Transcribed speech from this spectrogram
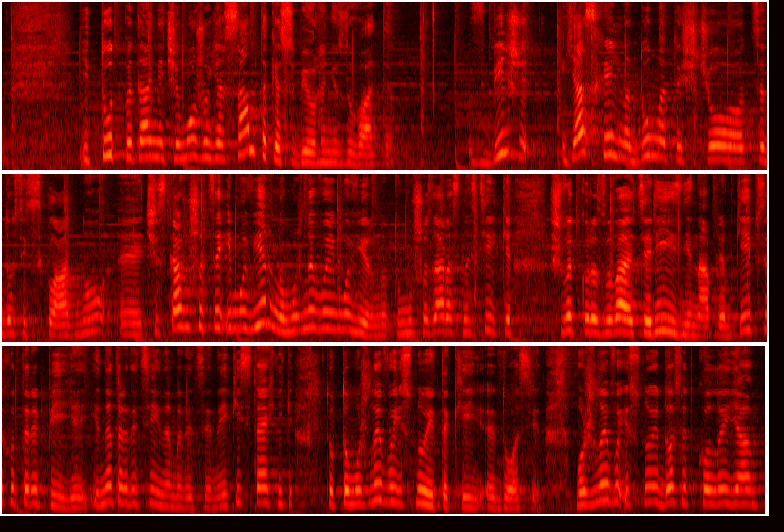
І тут питання, чи можу я сам таке собі організувати? В більше я схильна думати, що це досить складно. Е, Чи скажу, що це імовірно? Можливо, імовірно, тому що зараз настільки швидко розвиваються різні напрямки, і психотерапія, і нетрадиційна медицина, і якісь техніки. Тобто, можливо, існує такий е, досвід. Можливо, існує досвід, коли я.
